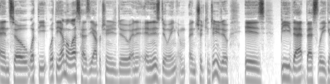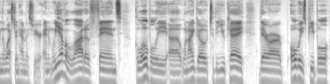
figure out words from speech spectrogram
And so what the what the MLS has the opportunity to do and and is doing and, and should continue to do is be that best league in the Western Hemisphere. And we have a lot of fans globally. Uh, when I go to the UK, there are always people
